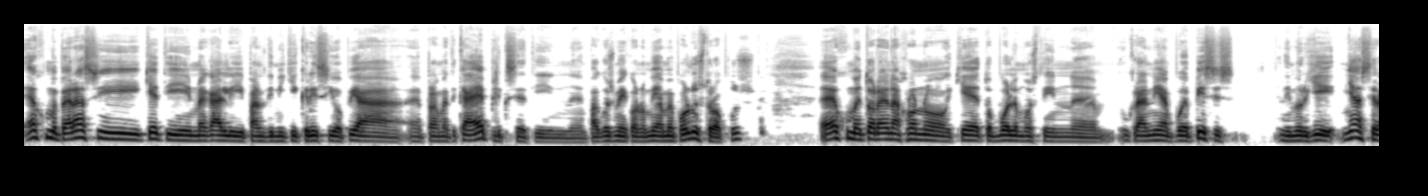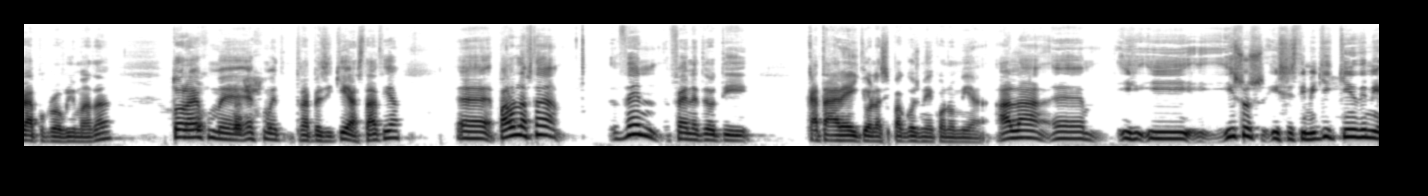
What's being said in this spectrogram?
έχουμε περάσει και τη μεγάλη πανδημική κρίση η οποία ε, πραγματικά έπληξε την παγκόσμια οικονομία με πολλούς τρόπους. Έχουμε τώρα ένα χρόνο και τον πόλεμο στην ε, Ουκρανία που επίσης δημιουργεί μια σειρά από προβλήματα. Τώρα έχουμε, έχουμε τραπεζική αστάθεια. Ε, Παρ' όλα αυτά δεν φαίνεται ότι καταραίει κιόλας η παγκόσμια οικονομία. Αλλά ε, η, η, ίσως οι συστημικοί κίνδυνοι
